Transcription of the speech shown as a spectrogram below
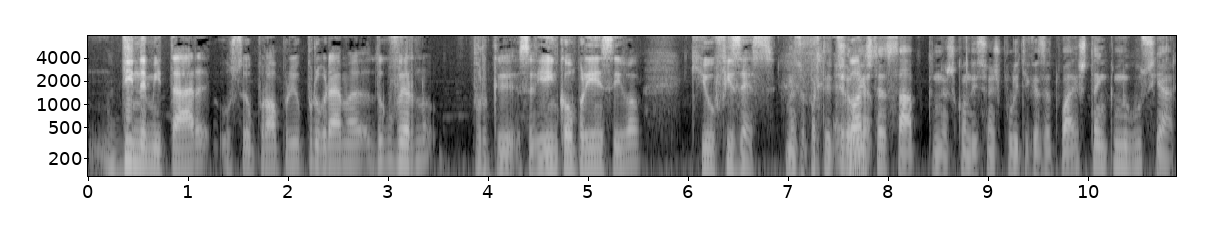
dinamitar o seu próprio programa de governo, porque seria incompreensível que o fizesse. Mas o Partido Socialista Agora, sabe que nas condições políticas atuais tem que negociar.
